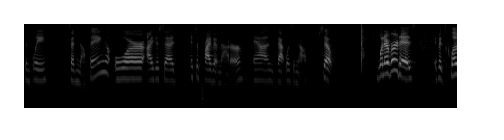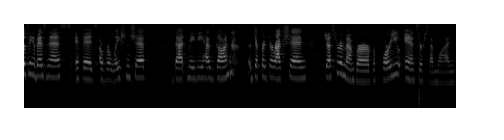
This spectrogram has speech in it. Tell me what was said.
simply said nothing or I just said, it's a private matter, and that was enough. So, whatever it is, if it's closing a business, if it's a relationship that maybe has gone a different direction, just remember before you answer someone,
